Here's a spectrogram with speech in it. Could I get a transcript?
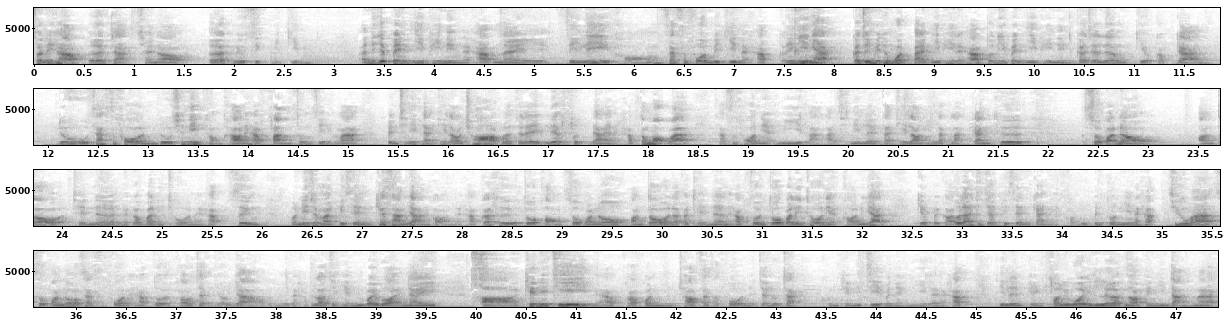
สวัสดีครับเอิร์ธจาก Channel Earth Music Begin อันนี้จะเป็น EP 1 นะครับในซีรีส์ของ Saxophone Begin นะครับ ในนี้เนี่ยก็จะมีทั้งหมด 8 EP นะครับ ตัวนี้เป็น EP 1 ก็จะเริ่มเกี่ยวกับการดูแซกโซโฟนดูชนิดของเขานะครับ ฟังซุ้มเสียงว่าเป็นชนิดไหนที่เราชอบเราจะได้เลือกฝึกได้นะครับ ต้องบอกว่าแซกโซโฟนเนี่ยมีหลากหลายชนิดเลย แต่ที่เราเห็นหลักๆกันคือโซปราโน ออนโตเทนเนอร์แล้วก็บาริโทนนะครับ ซึ่งวันนี้จะมาพรีเซนต์แค่ 3 อย่างก่อนนะครับ ก็คือตัวของโซปราโนออนโตแล้วก็เทนเนอร์นะครับ ส่วนตัวบาริโทเนี่ยขออนุญาตเก็บไว้ก่อน ตัวแรกที่จะพรีเซนต์กันเนี่ย ขอดูเป็นตัวนี้นะครับ ชื่อว่าโซปราโนแซกโซโฟนนะครับ ตัวเขาจะยาวๆแบบนี้นะครับ เราจะเห็นบ่อยๆในเคนนี่จีนะครับถ้าคนชอบแซกโซโฟนเนี่ยจะรู้จักคุณเคนนี่จีเป็นอย่างดีเลยนะครับที่เล่นเพลง Forever in Love เนาะเพลงนี้ดังมาก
